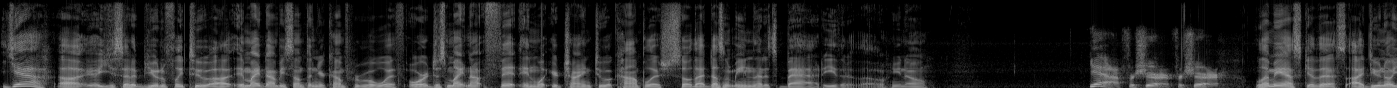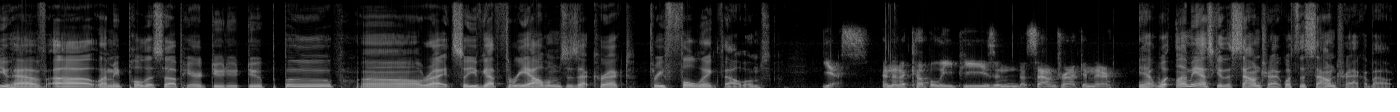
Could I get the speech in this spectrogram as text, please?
Yeah, uh, you said it beautifully too. Uh, it might not be something you're comfortable with, or it just might not fit in what you're trying to accomplish. So that doesn't mean that it's bad either, though. You know. Yeah, for sure, for sure. Let me ask you this. I do know you have. Uh, let me pull this up here. Do do do boop. All right. So you've got three albums. Is that correct? Three full length albums. Yes, and then a couple EPs and the soundtrack in there. Yeah. What? Let me ask you the soundtrack. What's the soundtrack about?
